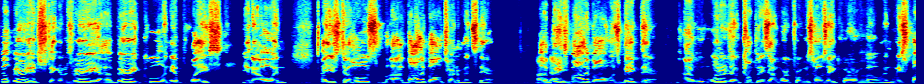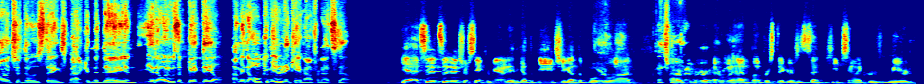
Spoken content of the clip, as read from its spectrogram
felt very interesting. It was very uh, very cool and hip place, you know. And I used to host uh, volleyball tournaments there. Oh, uh, nice. Beach volleyball was big there. I one of the companies I worked for was Jose Cuervo, and we sponsored those things back in the day. And you know, it was a big deal. I mean, the whole community came out for that stuff. Yeah, it's it's an interesting community. You got the beach, you got the boardwalk. That's right. I remember everyone had bumper stickers that said "Keep Santa Cruz Weird."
